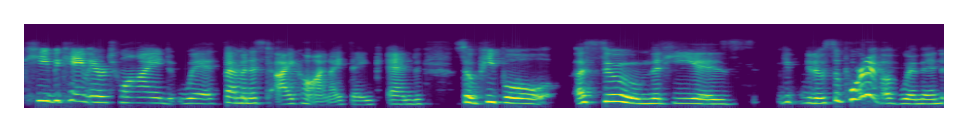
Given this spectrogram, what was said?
he became intertwined with feminist icon, I think. And so people assume that he is you know supportive of women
